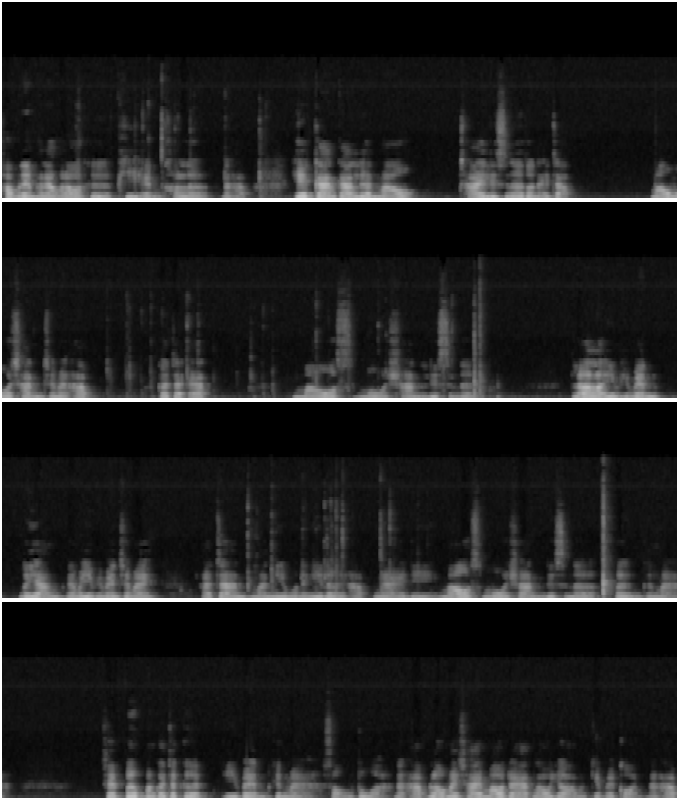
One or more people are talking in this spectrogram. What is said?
component panel ของเราก็คือ pn color นะครับ เหตุการณ์การเลื่อนเมาส์ใช้ listener ตัวไหนจับ mouse motion ใช่ไหมครับ ก็จะ add mouse motion listener แล้วเรา implement หรือยังยังไม่ implement ใช่ไหม อาจารย์มา new ในนี้เลยครับ ง่ายดี mouse motion listener ปึ้งขึ้นมา เสร็จปุ๊บมันก็จะเกิด event ขึ้นมา 2 ตัวนะครับ เราไม่ใช้ mouse drag เราย่อมันเก็บไว้ก่อนนะครับ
